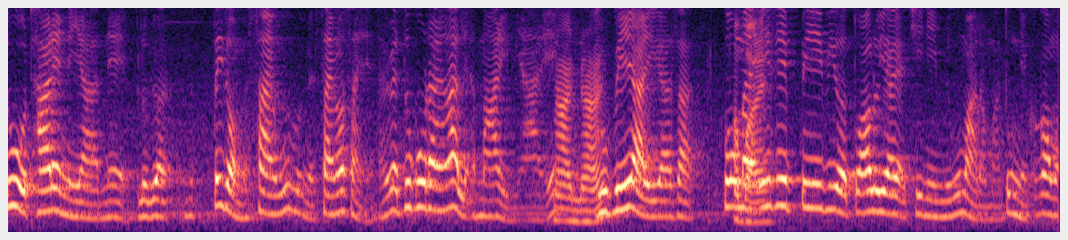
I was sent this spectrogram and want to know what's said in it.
သူ့ကိုထားတဲ့နေရာနဲ့ဘယ်လိုပြောတိတ်တော့မဆိုင်ဘူးပဲဆိုင်တော့ဆိုင်တယ်ဒါပေမဲ့ तू ကိုယ်တိုင်ကလည်းအမားတွေများတယ်လူပေးရာတွေကစပုံမှန်အေးစေးပေးပြီးတော့သွားလို့ရတဲ့အခြေအနေမျိုးမှာတော့မှသူ့နေကောက်ကောက်မ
